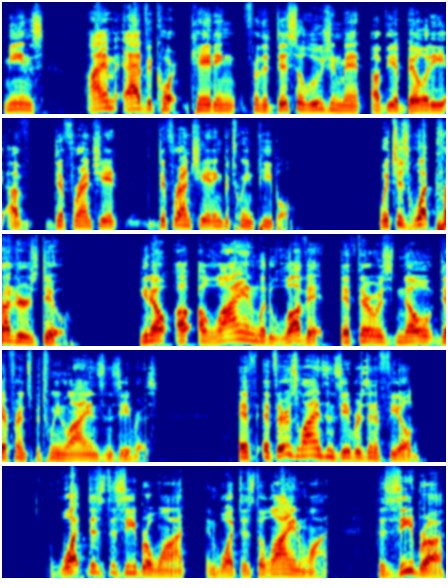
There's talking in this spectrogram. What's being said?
means I am advocating for the disillusionment of the ability of differentiate differentiating between people, which is what predators do. You know, a, a lion would love it if there was no difference between lions and zebras. If if there's lions and zebras in a field, what does the zebra want and what does the lion want? The zebra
